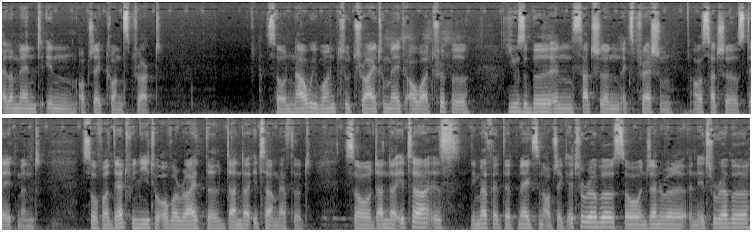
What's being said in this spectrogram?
element in object construct. So now we want to try to make our triple usable in such an expression or such a statement. So for that we need to override the dunder iter method. So dunder iter is the method that makes an object iterable. So in general, an iterable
